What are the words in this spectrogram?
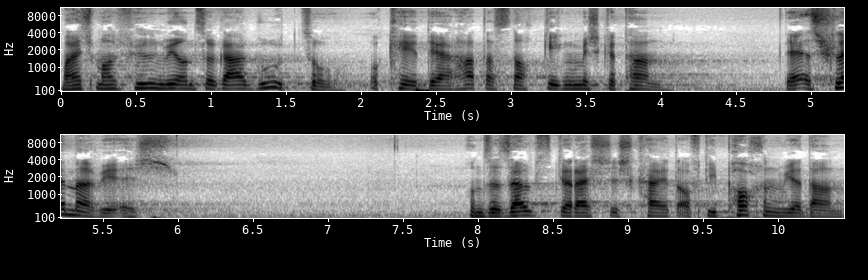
Manchmal fühlen wir uns sogar gut so, okay, der hat das noch gegen mich getan. Der ist schlimmer wie ich. Unsere Selbstgerechtigkeit, auf die pochen wir dann.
